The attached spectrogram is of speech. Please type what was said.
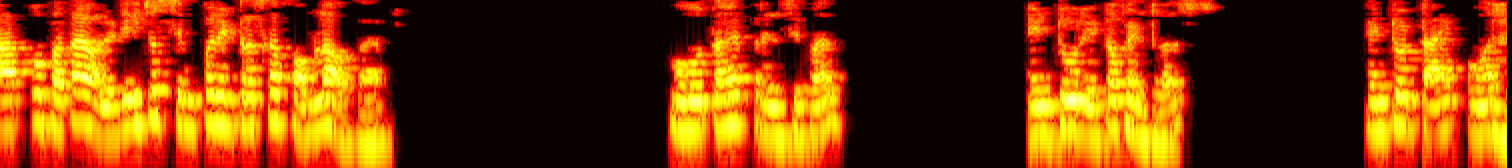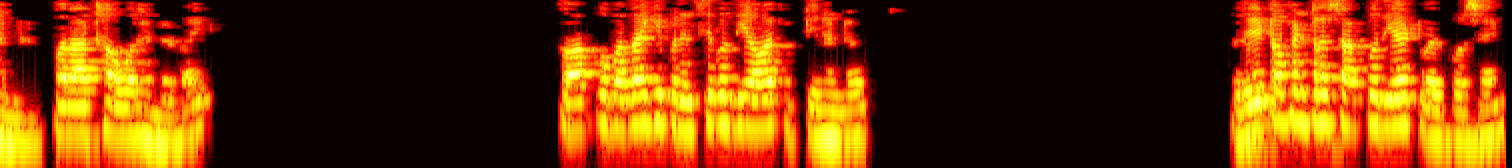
आपको पता है ऑलरेडी जो सिंपल इंटरेस्ट का फॉर्मूला होता है, वो होता है principal into rate of interest, into time over 100 पराठा ओवर 100 राइट तो आपको पता है कि प्रिंसिपल दिया हुआ है 1500 रेट ऑफ़ इंटरेस्ट आपको दिया है ट्वेल्व परसेंट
